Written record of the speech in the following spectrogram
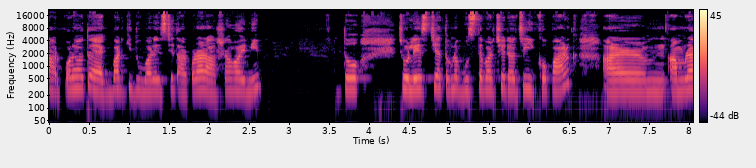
তারপরে হয়তো একবার কি দুবার এসছি তারপর আর আসা হয়নি। তো চলে এসেছি আর তোমরা বুঝতে পারছ এটা হচ্ছে ইকো পার্ক আর আমরা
